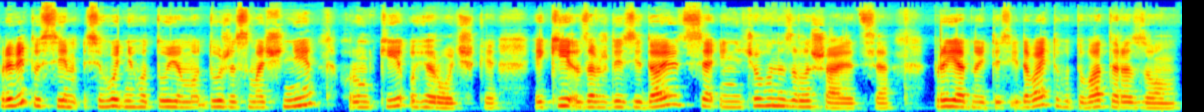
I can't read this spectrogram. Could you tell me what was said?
Привіт усім! Сьогодні готуємо дуже смачні хрумкі огірочки, які завжди з'їдаються і нічого не залишається. Приєднуйтесь і давайте готувати разом.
